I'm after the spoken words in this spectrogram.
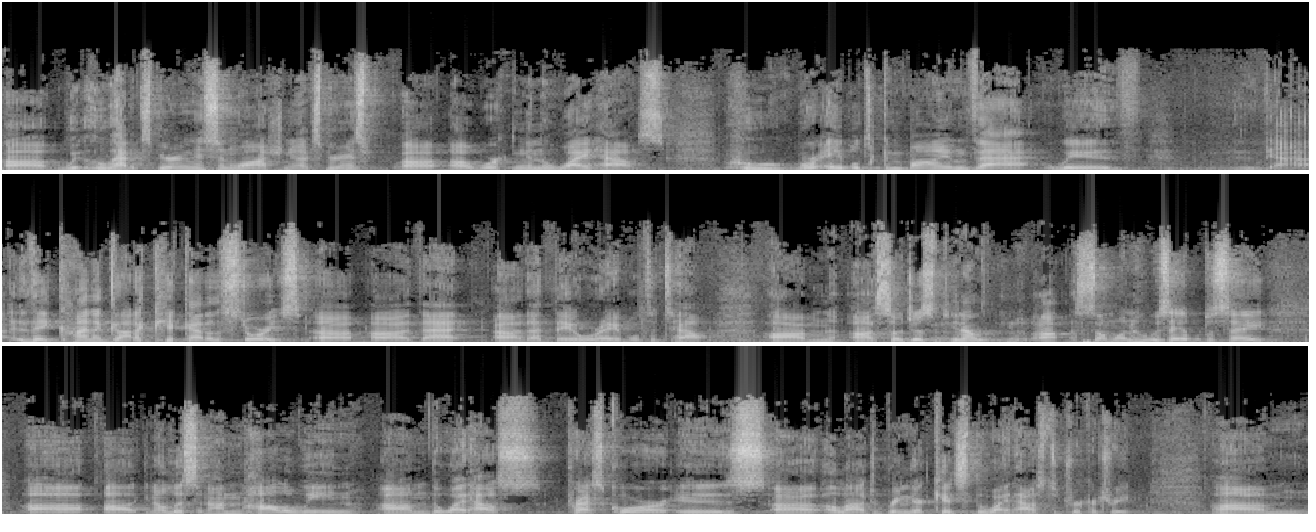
uh, who had experience in Washington, experience uh, uh, working in the White House, who were able to combine that with they kind of got a kick out of the stories uh, uh, that uh, that they were able to tell. Um, so just you know, someone who was able to say, you know, listen, on Halloween, um, the White House press corps is allowed to bring their kids to the White House to trick or treat. Um,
